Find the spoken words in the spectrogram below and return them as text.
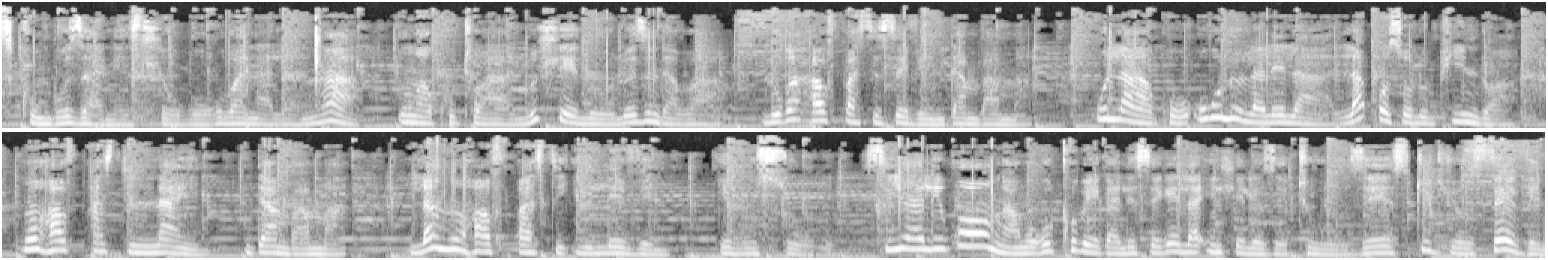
Sikhumbuzane sihlobo ukubana lanxa ungakhuthwa luhlelo lwezindaba luka-half past 7 ntambama ulakho ukululalela lapho soluphindwa ngo-half past 9 ntambama lango-half past 11 ebusuku. Siyalibonga ngokuqhubeka lisekela inhlelo zethu ze-studio 7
